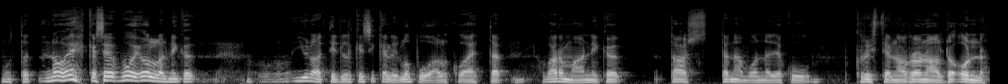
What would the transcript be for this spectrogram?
Mutta no ehkä se voi olla niin Unitedillekin sikäli lopualkua, että varmaan niin taas tänä vuonna joku Cristiano Ronaldo on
